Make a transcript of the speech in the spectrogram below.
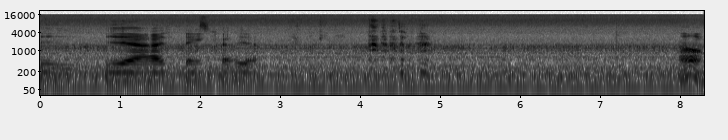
Mm. Yeah, I think, uh, yeah. oh.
